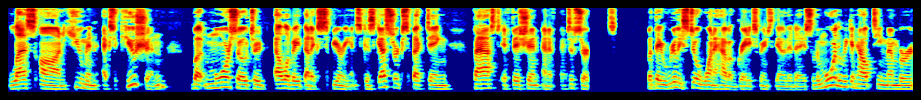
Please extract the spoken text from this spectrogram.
less on human execution, but more so to elevate that experience because guests are expecting fast, efficient, and effective service, but they really still want to have a great experience at the end of the day. So the more that we can help team members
